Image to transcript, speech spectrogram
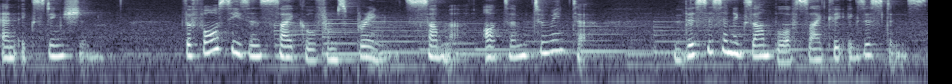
and extinction. The four seasons cycle from spring, summer, autumn to winter. This is an example of cyclic existence.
